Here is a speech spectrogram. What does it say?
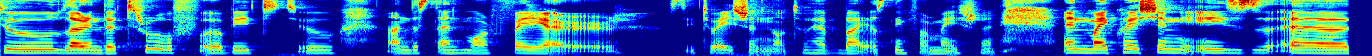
to learn the truth a bit, to understand more fair situation, not to have biased information. And my question is, uh,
